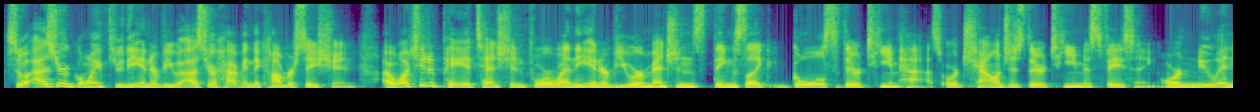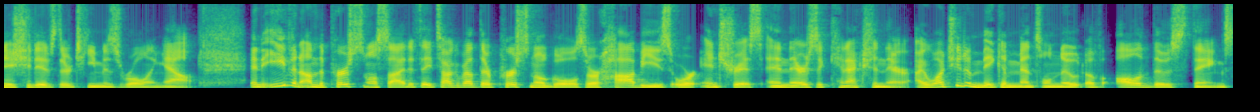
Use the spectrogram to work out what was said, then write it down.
So as you're going through the interview, as you're having the conversation, I want you to pay attention for when the interviewer mentions things like goals that their team has, or challenges their team is facing, or new initiatives their team is rolling out. And even on the personal side, if they talk about their personal goals or hobbies or interests, and there's a connection there, I want you to make a mental note of all of those things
